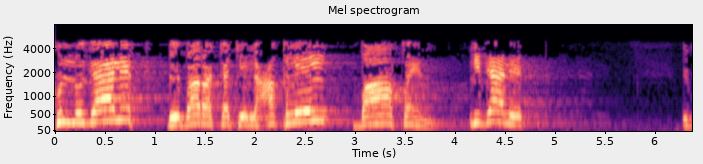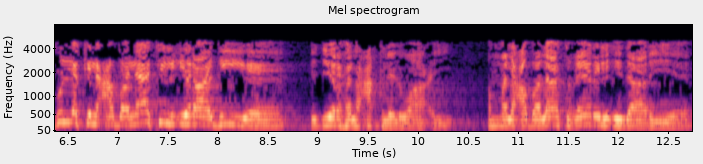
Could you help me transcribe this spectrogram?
كل ذلك ببركة العقل الباطن. لذلك يقول لك العضلات الإرادية يديرها العقل الواعي. أما العضلات غير الإدارية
